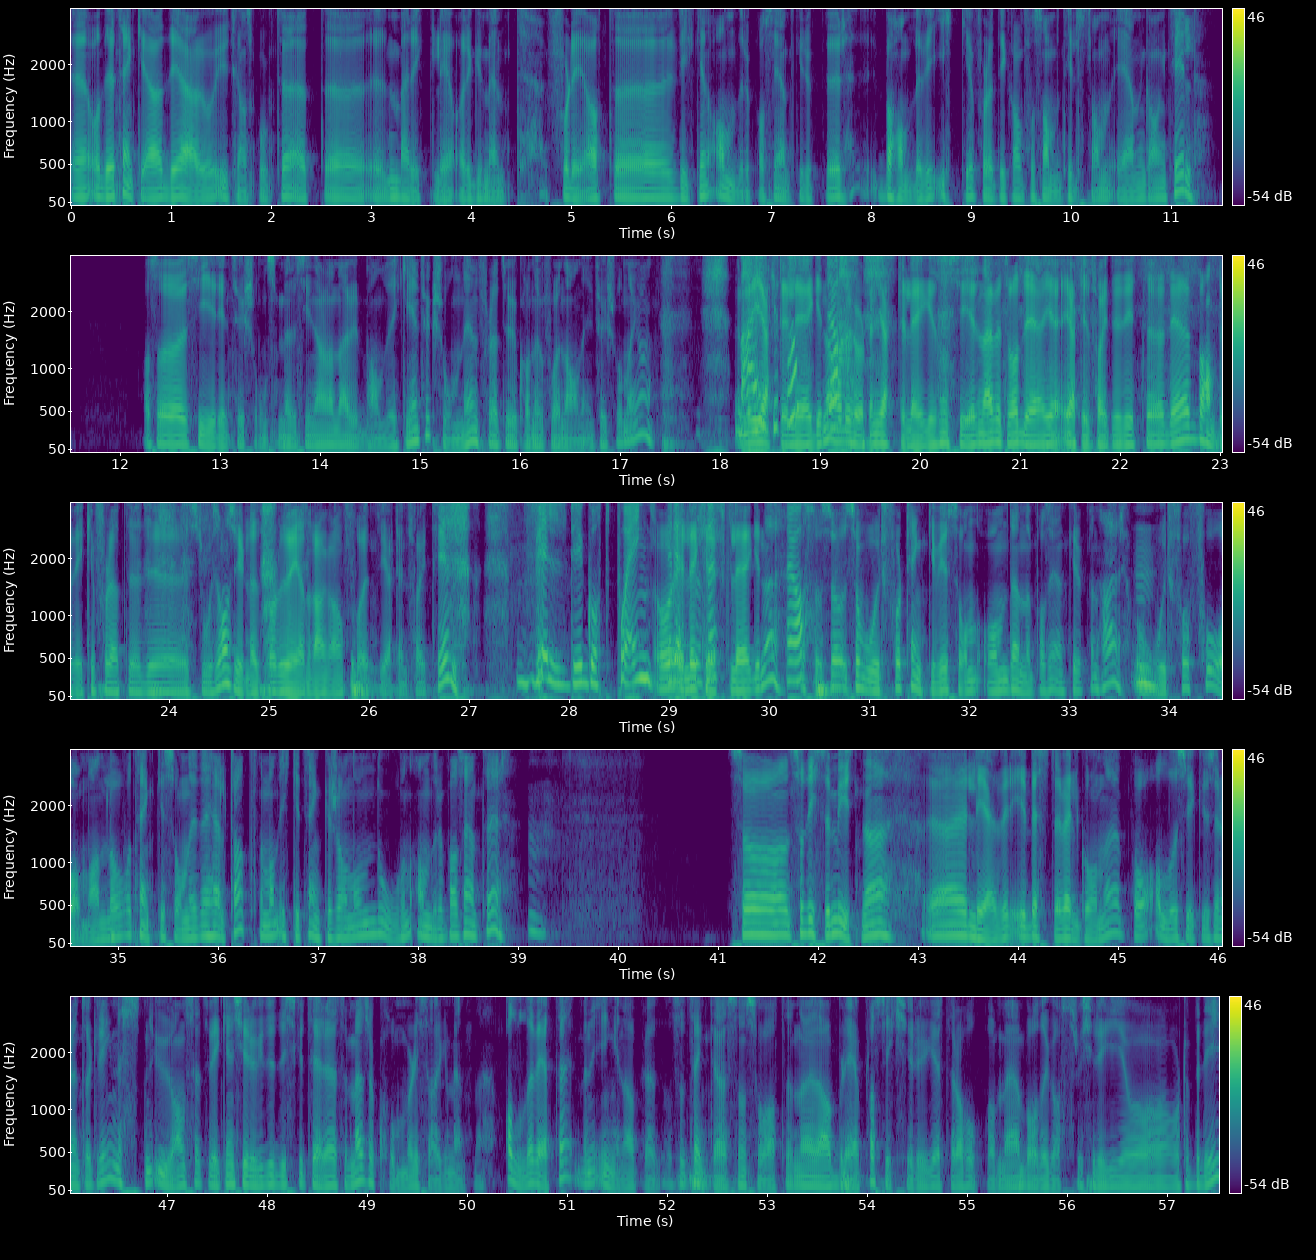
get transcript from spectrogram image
Eh, og det tenker jeg det er jo i utgangspunktet et, eh, et merkelig argument. Fordi at eh, hvilke andre pasientgrupper behandler vi ikke fordi de kan få samme tilstand en gang til? Altså sier infeksjonsmedisinerne nei, vi behandler ikke infeksjonen din, for du kan jo få en annen infeksjon en gang. Eller Nei, hjertelegene. Ja. Har du hørt en hjertelege som sier nei, vet du hva, det hjerteinfarktet ditt det behandler vi ikke, for det er stor sannsynlighet for at du en eller annen gang får et hjerteinfarkt til. Veldig godt poeng, Og, rett og slett. Eller kreftlegene. Ja. Altså, så, så hvorfor tenker vi sånn om denne pasientgruppen her? Og Mm. hvorfor får man lov å tenke sånn i det hele tatt, når man ikke tenker sånn om noen andre pasienter? Mm. Så, så disse mytene eh, lever i beste velgående på alle sykehus rundt omkring. Nesten uansett hvilken kirurg du diskuterer dette med, så kommer disse argumentene. Alle vet det, men ingen har prøvd. Og så tenkte jeg som så at når jeg da ble plastikkirurg etter å ha holdt på med både gastrokirurgi og ortopedi,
